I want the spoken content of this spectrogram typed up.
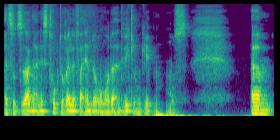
es sozusagen eine strukturelle Veränderung oder Entwicklung geben muss. Ähm,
